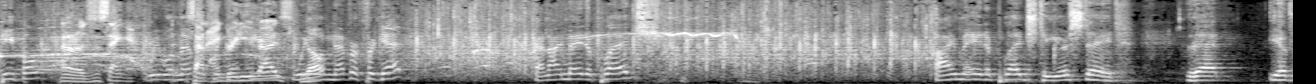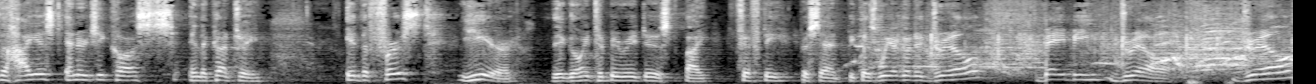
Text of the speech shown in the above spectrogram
people. I don't know. Does this sound, We will never sound angry to you guys? We will never forget. And I made a pledge. I made a pledge to your state that you have the highest energy costs in the country. In the first year, they're going to be reduced by 50% because we are going to drill, baby, drill. Drill,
